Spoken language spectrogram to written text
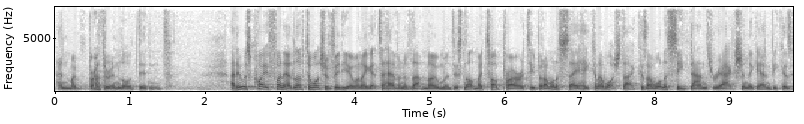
and my brother in law didn't. And it was quite funny. I'd love to watch a video when I get to heaven of that moment. It's not my top priority, but I want to say, hey, can I watch that? Because I want to see Dan's reaction again because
